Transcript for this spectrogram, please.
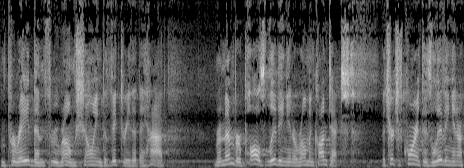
and parade them through Rome, showing the victory that they had. Remember, Paul's living in a Roman context. The Church of Corinth is living in a,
